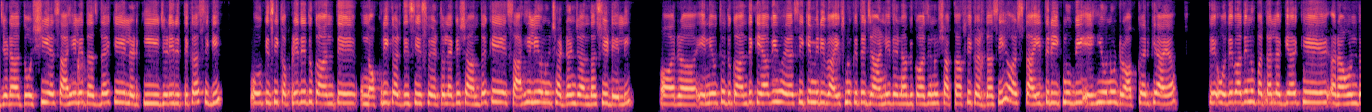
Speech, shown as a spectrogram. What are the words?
ਜਿਹੜਾ ਦੋਸ਼ੀ ਹੈ, ਸਾਹਿਲ, ਇਹ ਦੱਸਦਾ ਹੈ ਕਿ ਲੜਕੀ ਜਿਹੜੀ ਰਿਤਿਕਾ ਸੀਗੀ ਉਹ ਕਿਸੇ ਕੱਪੜੇ ਦੀ ਦੁਕਾਨ ਤੇ ਨੌਕਰੀ ਕਰਦੀ ਸੀ ਸਵੇਰ ਤੋਂ ਲੈ ਕੇ ਸ਼ਾਮ ਤੱਕ, ਇਹ ਸਾਹਿਲ ਹੀ ਉਹਨੂੰ ਛੱਡਣ ਜਾਂਦਾ ਸੀ ਡੇਲੀ ਔਰ ਇਹਨੇ ਉੱਥੇ ਦੁਕਾਨ ਤੇ ਕਿਹਾ ਵੀ ਹੋਇਆ ਸੀ ਕਿ ਮੇਰੀ ਵਾਈਫ ਨੂੰ ਕਿਤੇ ਜਾਣ ਨਹੀਂ ਦੇਣਾ ਬਿਕੋਜ਼ ਇਹਨੂੰ ਸ਼ੱਕ ਕਾਫੀ ਕਰਦਾ ਸੀ ਔਰ 27 ਤਰੀਕ ਨੂੰ ਵੀ ਇਹੀ ਉਹਨੂੰ ਡ੍ਰੌਪ ਕਰਕੇ ਆਇਆ ਤੇ ਉਹਦੇ ਬਾਅਦ ਇਹਨੂੰ ਪਤਾ ਲੱਗਿਆ ਕਿ around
